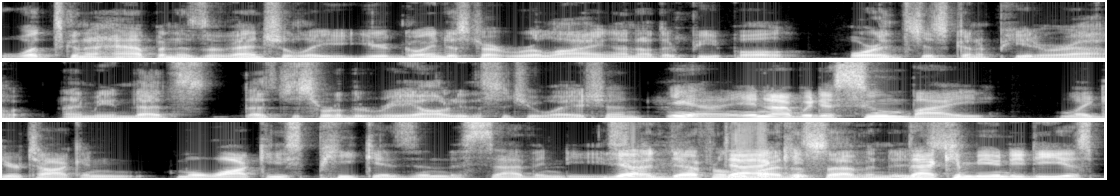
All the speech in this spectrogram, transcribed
what's going to happen is eventually you're going to start relying on other people or it's just going to peter out. I mean, that's that's just sort of the reality of the situation. yeah, and I would assume by like you're talking, Milwaukee's peak is in the 70s. Yeah, definitely That by can- the 70s. that community is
